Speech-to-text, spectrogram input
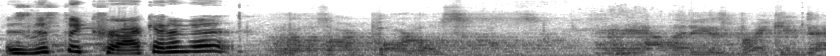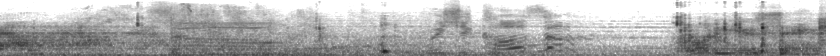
Portals! Is this the Kraken event? Those aren't portals. Reality is breaking down. We should close them? What do you think?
